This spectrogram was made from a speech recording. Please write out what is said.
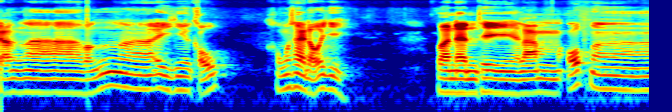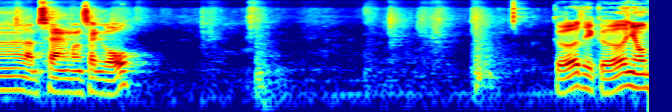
Trần à, vẫn à, y như cũ, không có thay đổi gì. Và nền thì làm ốp à, làm sàn bằng sàn gỗ. Cửa thì cửa nhôm.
